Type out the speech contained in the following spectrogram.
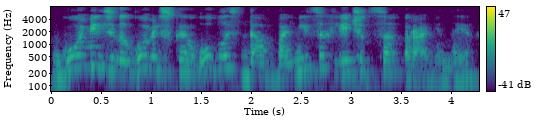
Гомель, Гомельская область, да, в больницах лечатся раненые.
